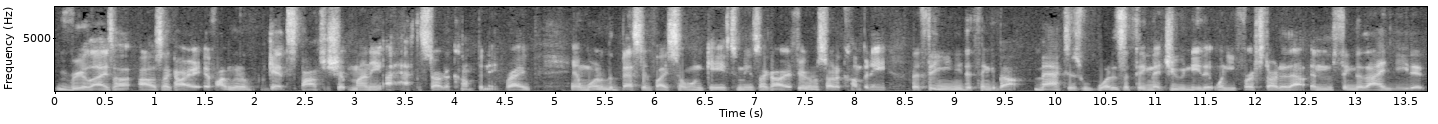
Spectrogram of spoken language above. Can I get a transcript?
realized, I, I, was like, all right, if I'm going to get sponsorship money, I have to start a company, right? And one of the best advice someone gave to me is like, all right, if you're going to start a company, the thing you need to think about, Max, is what is the thing that you needed when you first started out? And the thing that I needed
